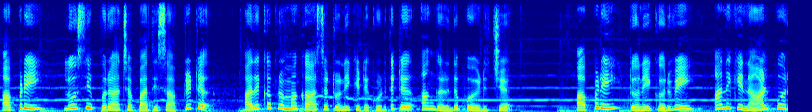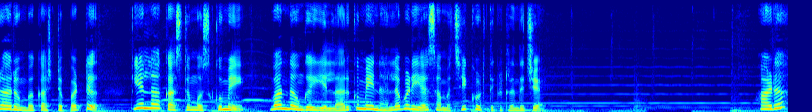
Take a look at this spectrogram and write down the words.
அப்படி லூசி புறா சப்பாத்தி சாப்பிட்டுட்டு அதுக்கப்புறமா காசை துணி கிட்ட கொடுத்துட்டு அங்கிருந்து போயிடுச்சு. அப்படி துணி குருவி அன்னைக்கு நாள் பூரா ரொம்ப கஷ்டப்பட்டு எல்லா கஸ்டமர்ஸ்க்குமே வந்தவங்க எல்லாருக்குமே நல்லபடியா சமைச்சு கொடுத்துக்கிட்டு இருந்துச்சு. அட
